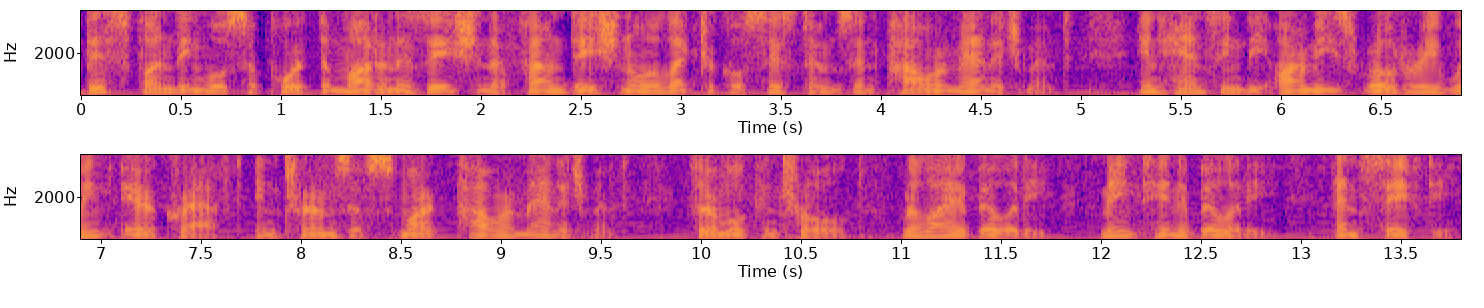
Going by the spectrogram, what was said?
This funding will support the modernization of foundational electrical systems and power management, enhancing the Army's rotary wing aircraft in terms of smart power management, thermal control, reliability, maintainability, and safety.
